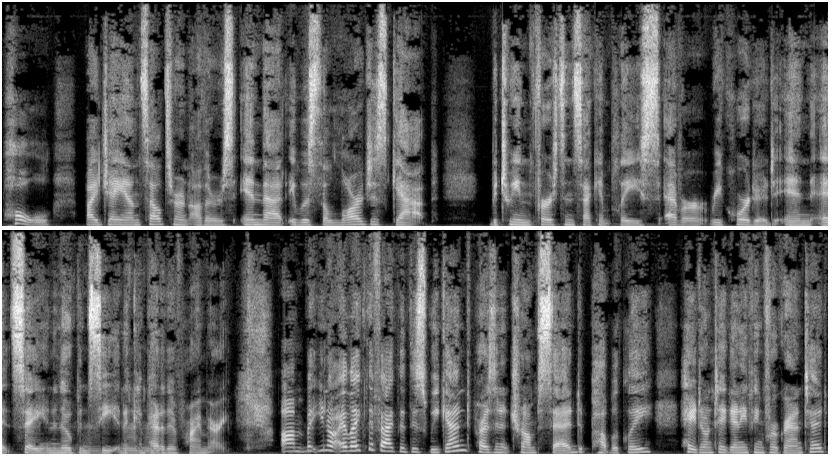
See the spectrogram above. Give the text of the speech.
poll by Ann Selzer and others in that it was the largest gap between first and second place ever recorded in, say, in an open mm-hmm. seat in a mm-hmm. competitive mm-hmm. primary. Um, but you know, I like the fact that this weekend President Trump said publicly, "Hey, don't take anything for granted."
